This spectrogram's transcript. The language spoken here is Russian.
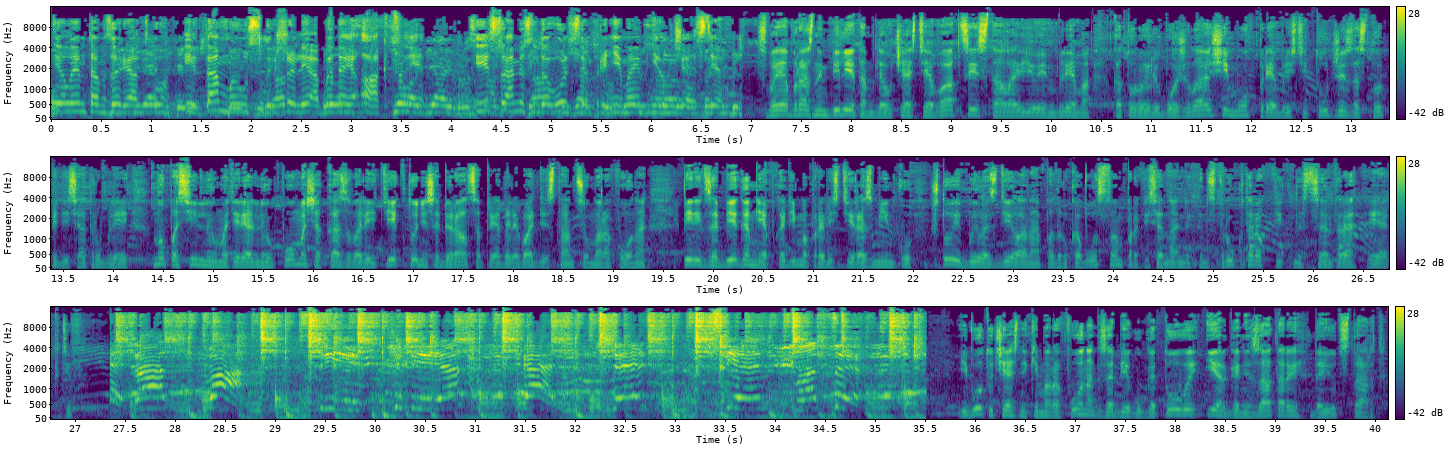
делаем там зарядку, и там мы услышали об этой акции, и сами с удовольствием принимаем в ней участие. Своеобразным билетом для участия в акции стала ее эмблема, которую любой желающий мог приобрести тут же за 150 рублей. Но посильную материальную помощь оказывали и те, кто не собирался преодолевать дистанцию марафона. Перед забегом необходимо провести разминку, что и было сделано под руководством профессиональных инструкторов фитнес-центра «Реактив». Раз, два, три, четыре, пять, шесть, семь. Молодцы! И вот участники марафона к забегу готовы и организаторы дают старт.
